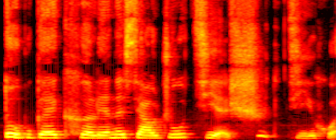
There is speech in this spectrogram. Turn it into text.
都不给可怜的小猪解释的机会。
